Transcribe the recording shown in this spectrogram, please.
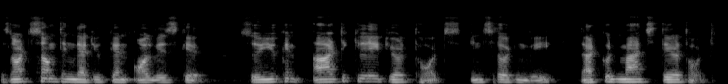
is not something that you can always give. So you can articulate your thoughts in certain way that could match their thought.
